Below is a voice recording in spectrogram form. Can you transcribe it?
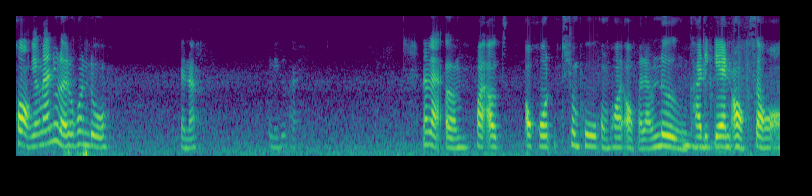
ของยังแน่นอยู่เลยทุกคนดูเห็นนะคนนี้คือใครนั่นแหละเอิมพลอยเอาเอา coat ชมพูของพลอยออกไปแล้วหนึ่งคาร์ดิแกนออกสอง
